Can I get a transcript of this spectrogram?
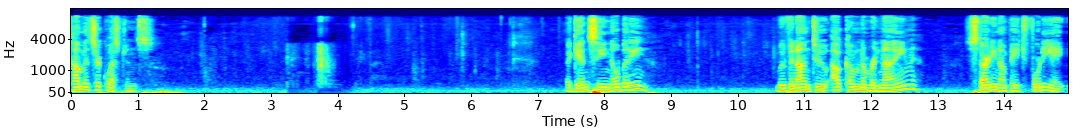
Comments or questions? Again, seeing nobody. Moving on to outcome number nine, starting on page 48.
